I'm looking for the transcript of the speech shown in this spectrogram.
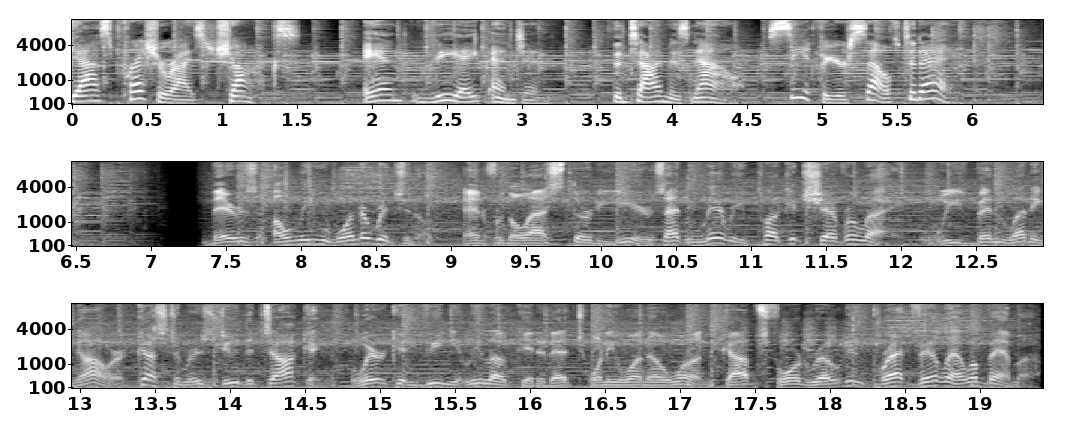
gas pressurized shocks, and V8 engine. The time is now. See it for yourself today. There's only one original, and for the last 30 years at Larry Puckett Chevrolet, we've been letting our customers do the talking. We're conveniently located at 2101 Cobbs Ford Road in Prattville, Alabama.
